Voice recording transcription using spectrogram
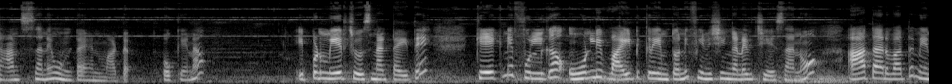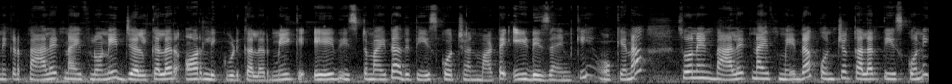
ఛాన్సెస్ అనేవి ఉంటాయన్నమాట. ఓకేనా? ఇప్పుడు మీరు చూసినట్టయితే కేక్ని ఫుల్గా ఓన్లీ వైట్ క్రీమ్తోని ఫినిషింగ్ అనేది చేశాను. ఆ తర్వాత నేను ఇక్కడ ప్యాలెట్ నైఫ్లోని gel colour or liquid colour. మీకు ఏది ఇష్టమైతే అది తీసుకోవచ్చు అనమాట ఈ డిజైన్కి ఓకేనా? సో నేను ప్యాలెట్ నైఫ్ మీద కొంచెం కలర్ తీసుకొని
